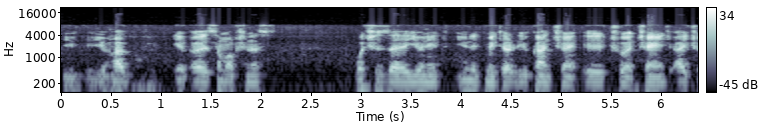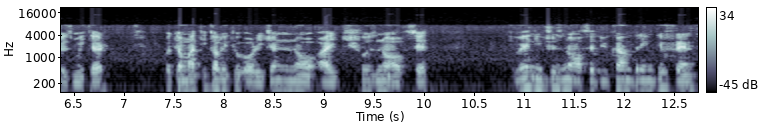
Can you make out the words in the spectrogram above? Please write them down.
you, you have uh, some options. Which is a unit unit meter? You can cha uh, change. I choose meter. Automatically to origin. No I choose no offset. When you choose no offset you can bring different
